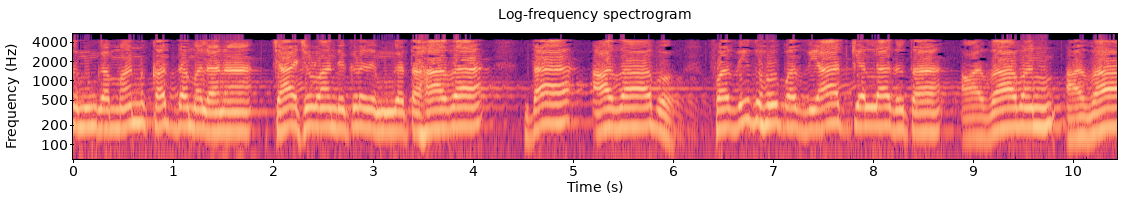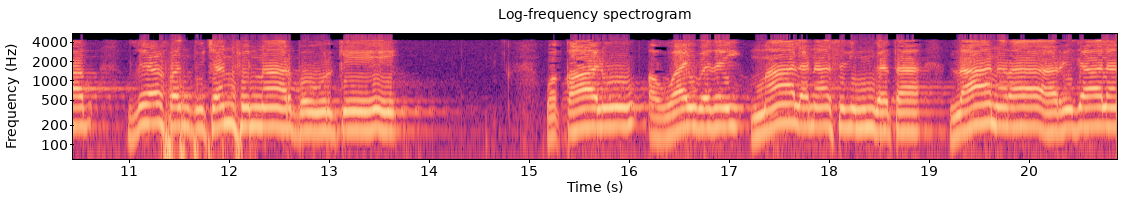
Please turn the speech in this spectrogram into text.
دا منگا من قدم لنا. چاچ روان دکڑے دا منگتا حاضا دا عذاب. فضدہو پس زیاد کی اللہ دتا عذابا، عذاب. ضعفا دو چن فی النار پور کے وقالوا اوائی بدئی، ما لنا سدی منگتا لا نرا رجالا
